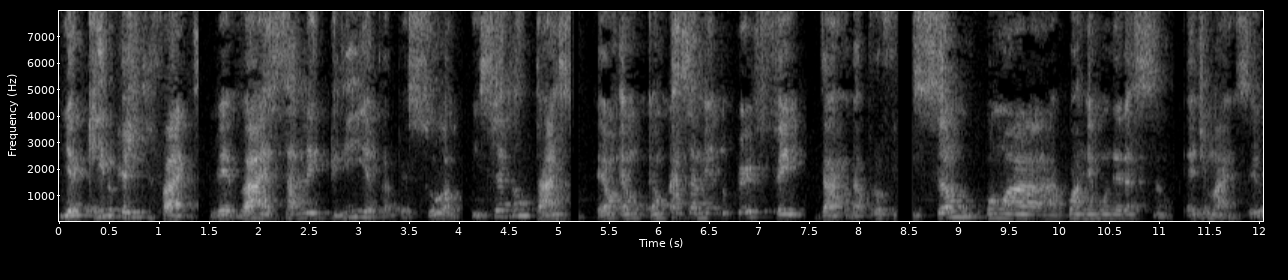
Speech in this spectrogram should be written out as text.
E aquilo que a gente faz, levar essa alegria para a pessoa, isso é fantástico. É, é, um, é um casamento perfeito da, da profissão com a, com a remuneração. É demais. Eu,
